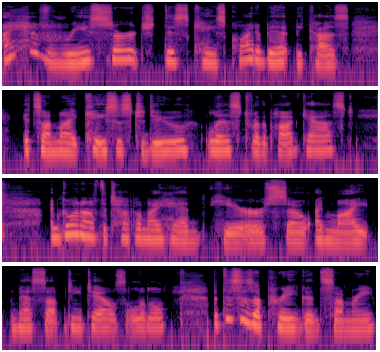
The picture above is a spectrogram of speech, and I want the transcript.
I have researched this case quite a bit because it's on my cases to do list for the podcast. I'm going off the top of my head here, so I might mess up details a little, but this is a pretty good summary.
